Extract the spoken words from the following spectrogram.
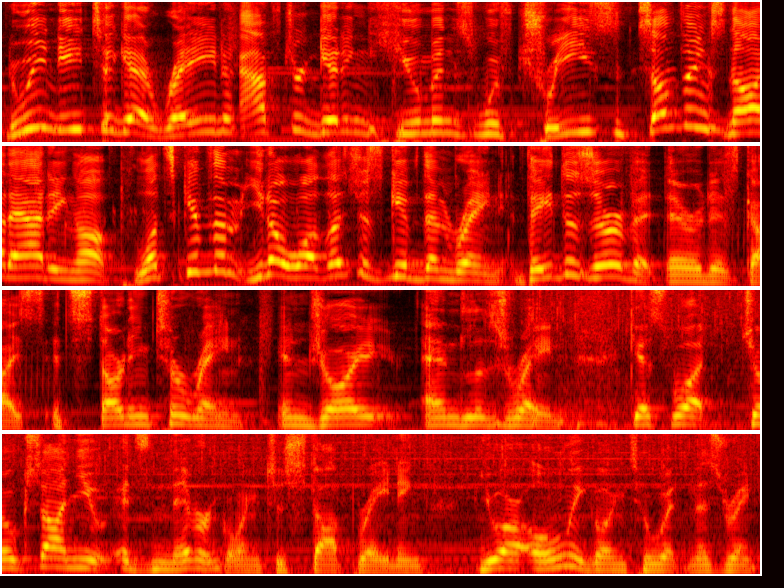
do we need to get rain after getting humans with trees? Something's not adding up. Let's give them, you know what? Let's just give them rain. They deserve it. There it is, guys. It's starting to rain. Enjoy endless rain. Guess what? Joke's on you. It's never going to stop raining. You are only going to witness rain.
